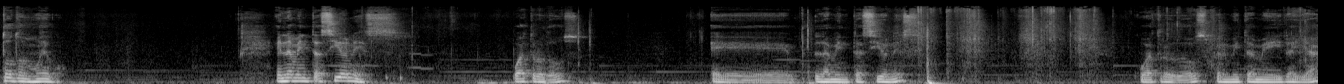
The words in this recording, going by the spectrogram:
todo nuevo. En Lamentaciones 4.2, eh, Lamentaciones 4.2, permítame ir allá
